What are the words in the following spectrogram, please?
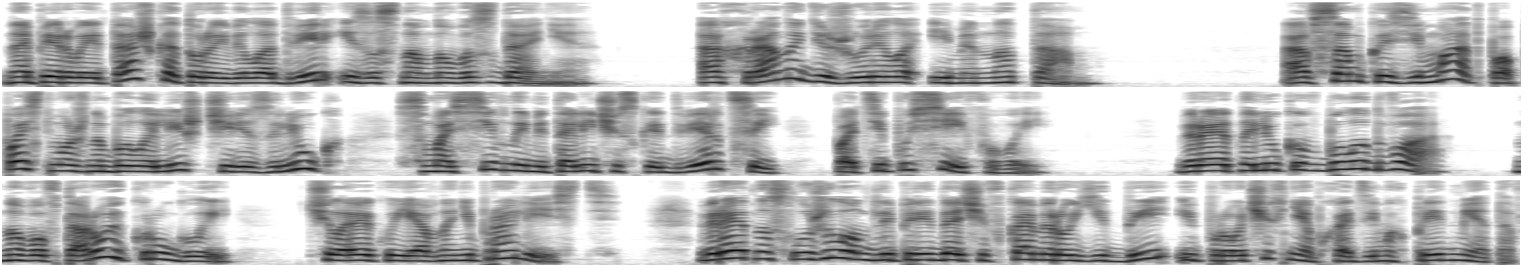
на первый этаж которой вела дверь из основного здания. Охрана дежурила именно там. А в сам каземат попасть можно было лишь через люк с массивной металлической дверцей по типу сейфовой. Вероятно, люков было два, но во второй, круглый, человеку явно не пролезть. Вероятно, служил он для передачи в камеру еды и прочих необходимых предметов.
